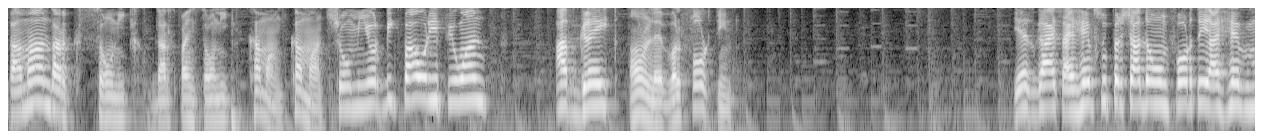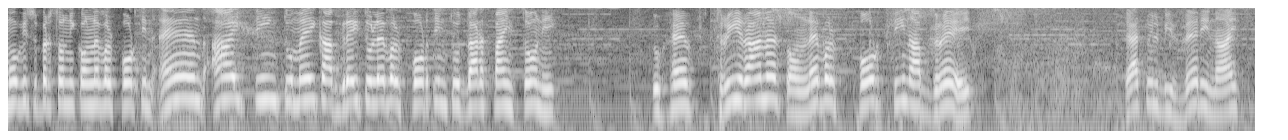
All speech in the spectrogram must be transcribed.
Come on, Dark Sonic, Darkspine Sonic, come on, come on, show me your big power if you want upgrade on level 14. Yes guys, I have Super Shadow on 40, I have Movie Super Sonic on level 14 and I think to make upgrade to level 14 to Darkspine Sonic to have 3 runners on level 14 upgrade that will be very nice.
